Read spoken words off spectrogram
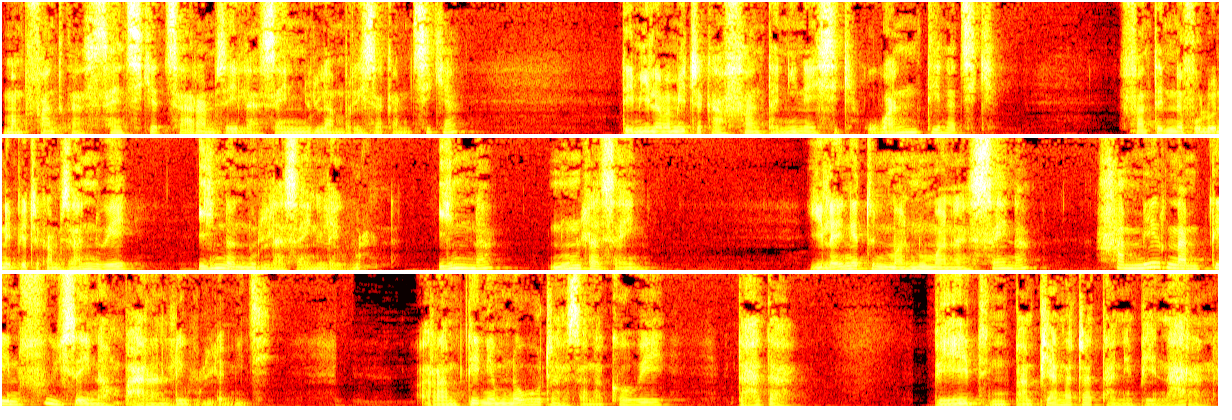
mampifantoka ny saintsika tsara amin'izay lazain'ny olona miresaka amintsika, dia mila mametraka fanontaniana isika ho an'ny tenantsika. Fanontaniana voalohany apetraka amin'izany ny hoe, Inona no nolazain'ilay olona? Inona no nolazainy? Ilaina eto ny manomana ny saina hamerina amin'ny teny fohy izay nambaran'ilay olona mihitsy. Raha miteny aminao ohatra ny zanakao hoe Dada a! Bedin' ny mpampianatra tany am-pianarana.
